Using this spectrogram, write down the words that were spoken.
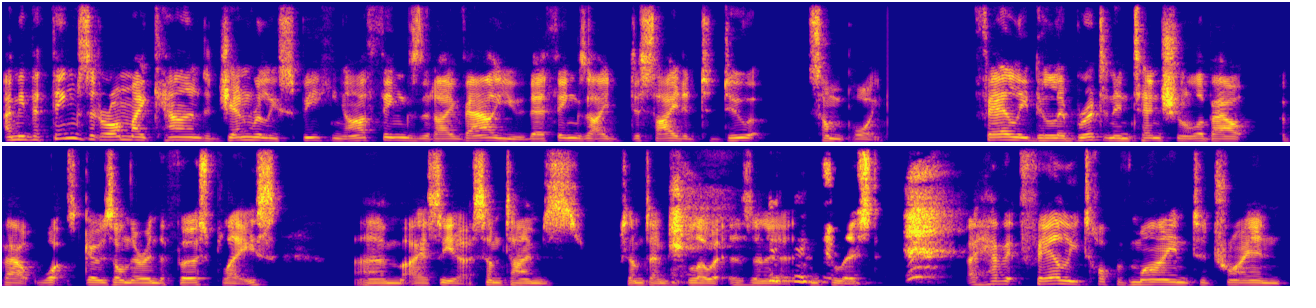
I mean, the things that are on my calendar, generally speaking, are things that I value. They're things I decided to do at some point fairly deliberate and intentional about about what goes on there in the first place. Um, I see. Uh, sometimes sometimes blow it as an essentialist. I have it fairly top of mind to try and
